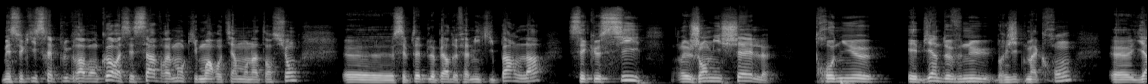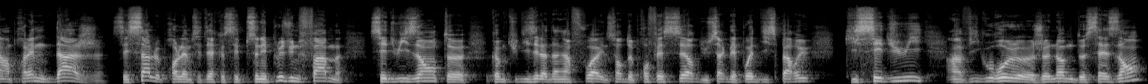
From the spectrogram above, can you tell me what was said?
Mais ce qui serait plus grave encore, et c'est ça vraiment qui, moi, retient mon attention, euh, c'est peut-être le père de famille qui parle là, c'est que si Jean-Michel Trogneux est bien devenu Brigitte Macron, euh, il y a un problème d'âge. C'est ça le problème. C'est-à-dire que ce n'est plus une femme séduisante, euh, comme tu disais la dernière fois, une sorte de professeur du cercle des poètes disparus qui séduit un vigoureux jeune homme de 16 ans.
